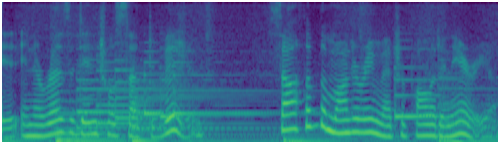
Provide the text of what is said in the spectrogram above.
located in a residential subdivision south of the Monterrey metropolitan area.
